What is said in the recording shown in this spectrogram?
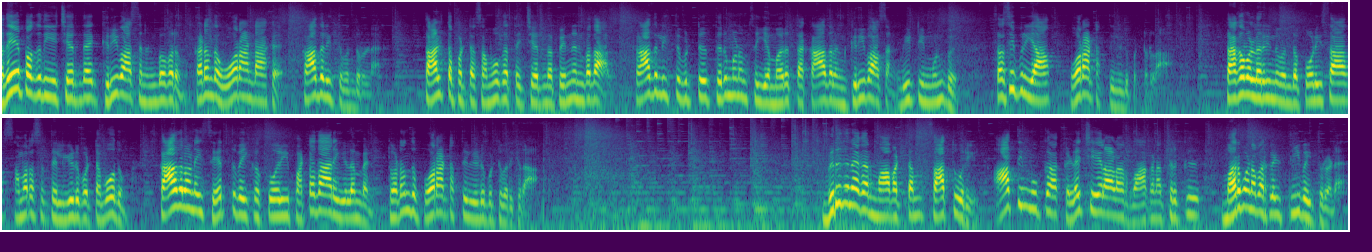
அதே பகுதியைச் சேர்ந்த கிரிவாசன் என்பவரும் கடந்த ஓராண்டாக காதலித்து வந்துள்ளனர். தாழ்த்தப்பட்ட சமூகத்தைச் சேர்ந்த பெண் என்பதால் காதலித்துவிட்டு திருமணம் செய்ய மறுத்த காதலன் கிரிவாசன் வீட்டின் முன்பு சசிபிரியா போராட்டத்தில் ஈடுபட்டுள்ளார். தகவல் அறிந்து வந்த போலீசார் சமரசத்தில் ஈடுபட்ட போதும் காதலனை சேர்த்து வைக்க கோரி பட்டதாரி இளம்பெண் தொடர்ந்து போராட்டத்தில் ஈடுபட்டு வருகிறார். விருதுநகர் மாவட்டம் சாத்தூரில் அதிமுக கிளைச் செயலாளர் வாகனத்திற்கு மர்ம நபர்கள் தீ வைத்துள்ளனர்.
